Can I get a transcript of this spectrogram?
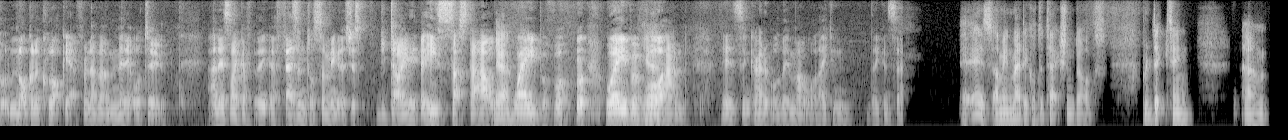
not going to clock yet for another minute or two, and it's like a, a pheasant or something that's just died, but he's sussed that out yeah. way before way beforehand. Yeah. It's incredible the amount what they can they can say. It is. I mean, medical detection dogs predicting um,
